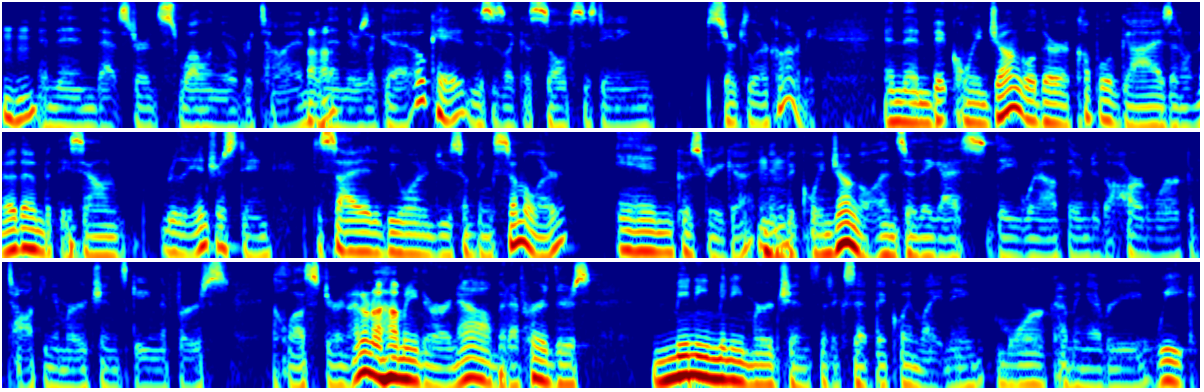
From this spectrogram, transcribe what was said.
Mhm. and then that started swelling over time. Uh-huh. And then there's like a, okay, this is like a self sustaining circular economy. And then Bitcoin Jungle, there are a couple of guys, I don't know them, but they sound really interesting, decided we want to do something similar in Costa Rica and in Bitcoin Jungle. And so they guys, they went out there and did the hard work of talking to merchants, getting the first cluster. And I don't know how many there are now, but I've heard there's many, many merchants that accept Bitcoin Lightning, more coming every week.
